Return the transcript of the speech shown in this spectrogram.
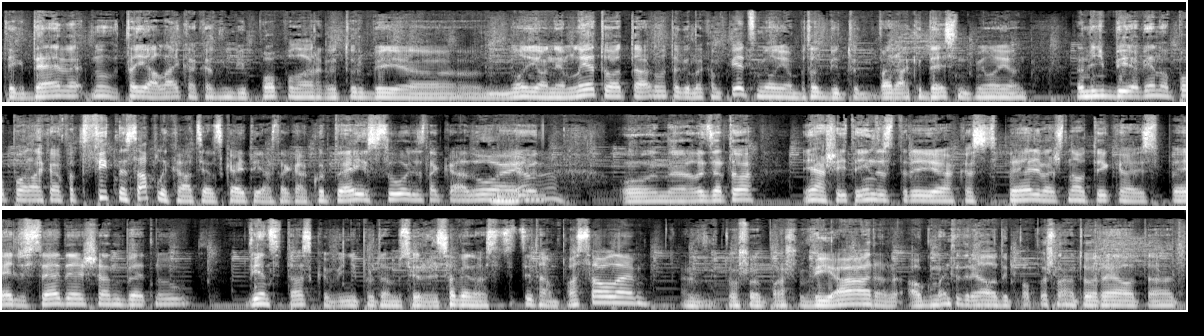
tiek dēvēta. Nu, tajā laikā, kad viņi bija populāri, kad tur bija uh, miljoniem lietotāju, nu, tagad laikam 5 miljoni, bet tad bija vairāki 10 miljoni. Tad viņi bija viena no populārākajām pat fitnesa aplikācijām skaitījās, kā, kur tu ej soļus, kā doji. Un, un, uh, līdz ar to jā, šī industrija, kas spēļu vairs nav tikai spēļu sēdēšana, bet nu, viens ir tas, ka viņi, protams, ir savienojušies ar citām pasaulēm, ar to pašu VR, ar augmented reality, paplašināto realitāti.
